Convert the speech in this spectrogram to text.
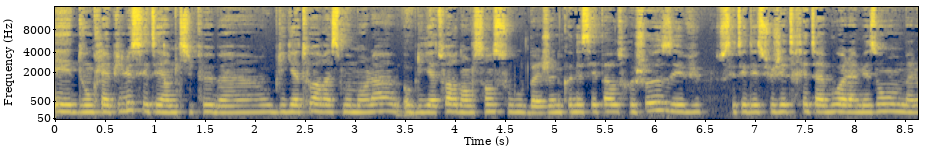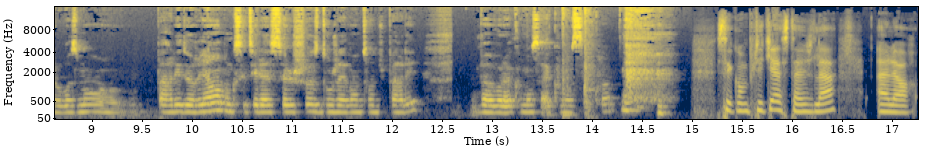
Et donc la pilule, c'était un petit peu ben, obligatoire à ce moment-là, obligatoire dans le sens où ben, je ne connaissais pas autre chose et vu que c'était des sujets très tabous à la maison, malheureusement, on parlait de rien, donc c'était la seule chose dont j'avais entendu parler. Ben voilà comment ça a commencé, quoi. C'est compliqué à cet âge-là. Alors,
